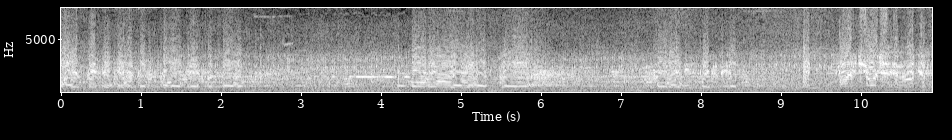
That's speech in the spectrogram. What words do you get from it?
fire precinct unit that is coming in for service. Holding uh, run at uh, 496 5 George in. route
